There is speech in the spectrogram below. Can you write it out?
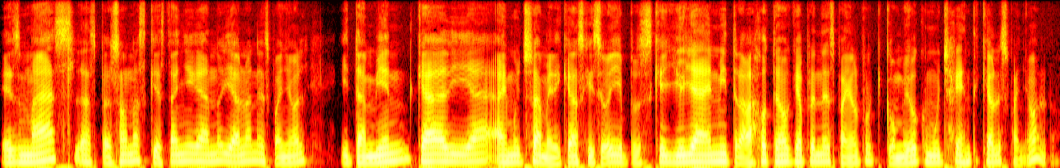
es más las personas que están llegando y hablan español. Y también cada día hay muchos americanos que dicen, oye, pues es que yo ya en mi trabajo tengo que aprender español porque convivo con mucha gente que habla español. ¿no?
